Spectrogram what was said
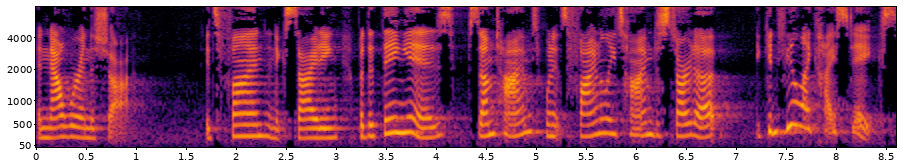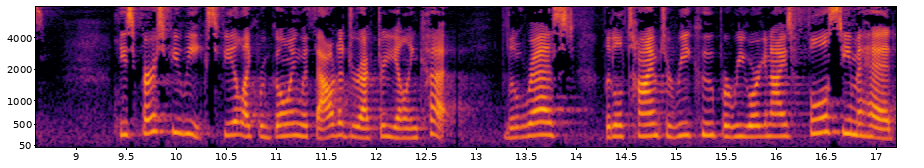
and now we're in the shot. It's fun and exciting, but the thing is, sometimes when it's finally time to start up, it can feel like high stakes. These first few weeks feel like we're going without a director yelling cut. Little rest, little time to recoup or reorganize, full steam ahead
